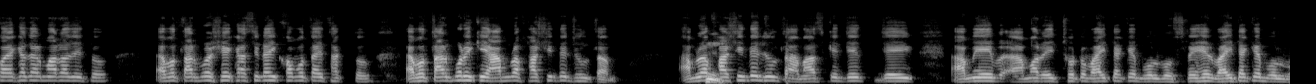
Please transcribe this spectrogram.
কয়েক হাজার মারা যেত। এবং তারপরে শেখ হাসিনাই ক্ষমতায় থাকতো। এবং তারপরে কি আমরা ফাঁসিতে ঝুলতাম। আমরা ফাঁসিতে ঝুলতাম। আজকে যে যে আমি আমার এই ছোট ভাইটাকে বলব স্নেহের ভাইটাকে বলব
